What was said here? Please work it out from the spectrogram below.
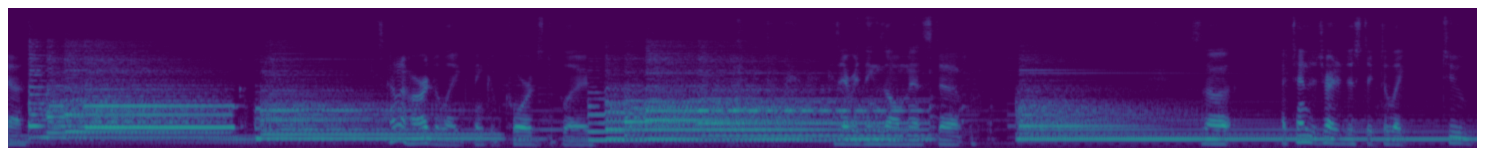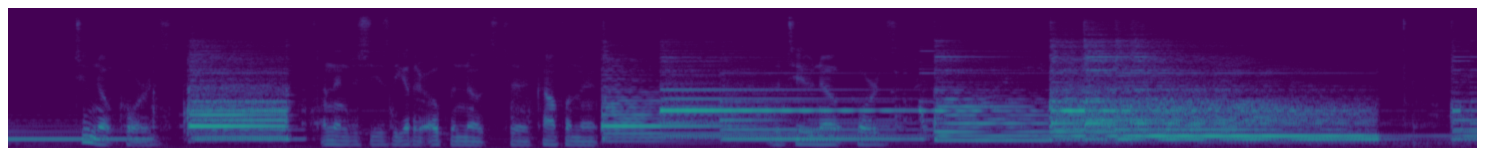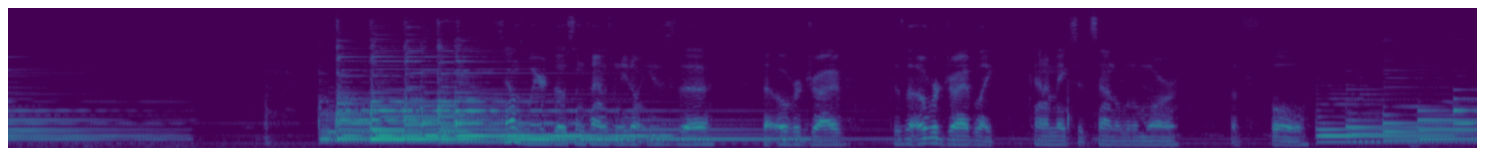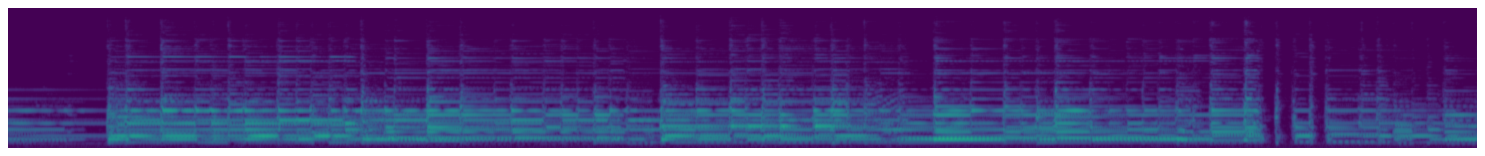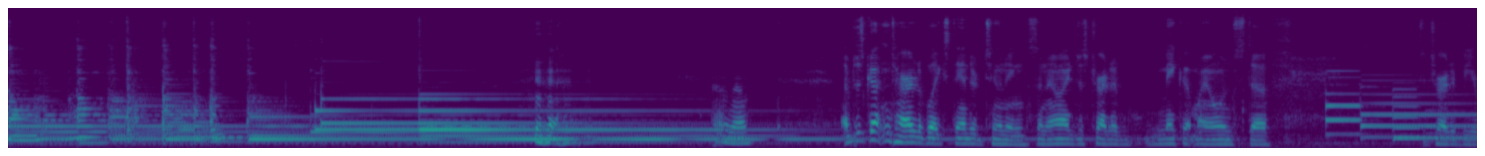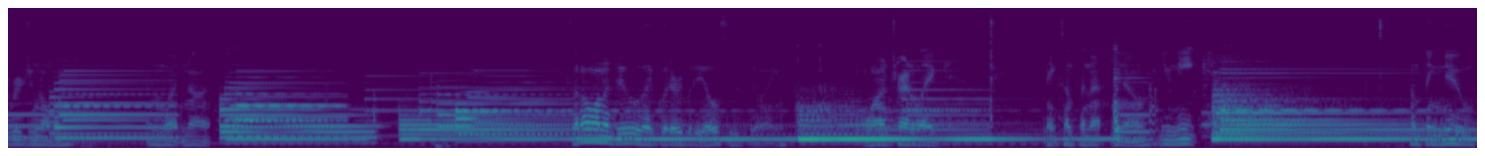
Yeah. It's kind of hard to like think of chords to play. Cuz everything's all messed up. So I tend to try to just stick to like two two note chords. And then just use the other open notes to complement the two note chords. Sometimes when you don't use the the overdrive because the overdrive like kind of makes it sound a little more of full. Don't know. I've just gotten tired of like standard tuning, so now I just try to make up my own stuff to try to be original and whatnot. Cause I don't want to do like what everybody else is doing. I want to try to like make something you know unique, something new.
